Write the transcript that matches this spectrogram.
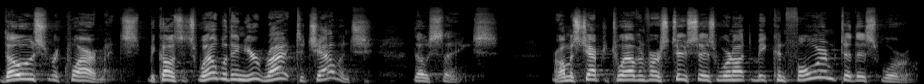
those requirements? Because it's well within your right to challenge those things. Romans chapter 12 and verse 2 says we're not to be conformed to this world.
